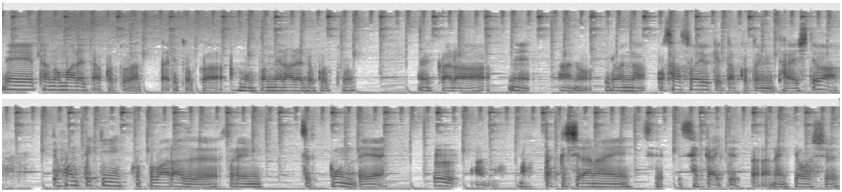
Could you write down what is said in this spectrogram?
で頼まれたことだったりとか求められることそれからねあのいろんなお誘い受けたことに対しては基本的に断らずそれに突っ込んでうん。あの全く知らないせ世界って言ったらね業種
